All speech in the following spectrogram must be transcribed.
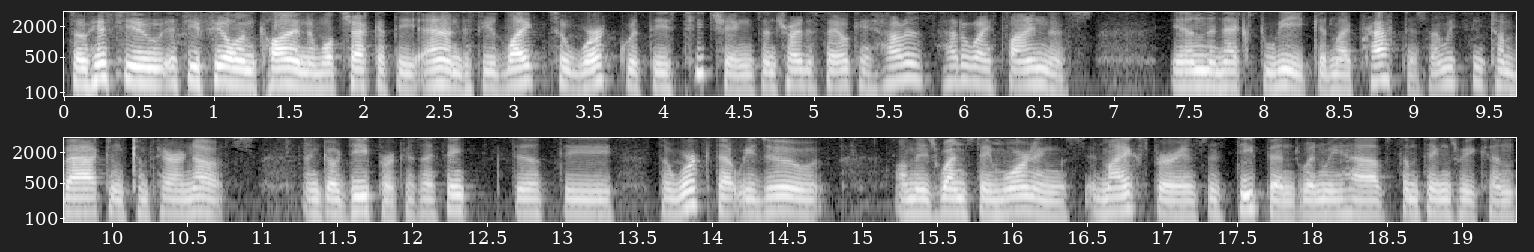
so if you, if you feel inclined, and we'll check at the end, if you'd like to work with these teachings and try to say, okay, how, does, how do I find this in the next week in my practice? Then we can come back and compare notes and go deeper, because I think the, the, the work that we do on these Wednesday mornings, in my experience, is deepened when we have some things we can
